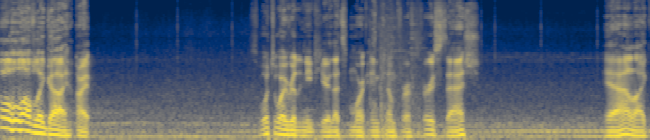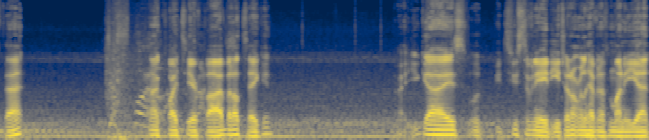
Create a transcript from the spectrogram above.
Oh, lovely guy. All right. So what do I really need here? That's more income for a first stash. Yeah, I like that. Not quite tier 5, but I'll take it. Alright, you guys will 278 each. I don't really have enough money yet.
